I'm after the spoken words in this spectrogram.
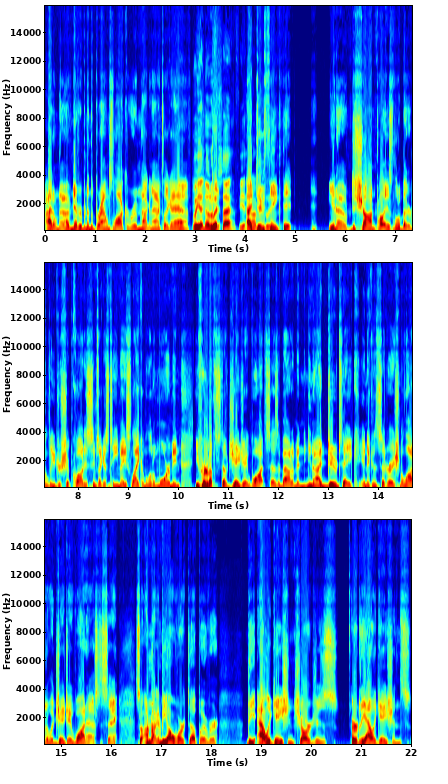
I don't know. I've never been in the Browns locker room. Not going to act like I have. Well, yeah, none of us have. Yeah, I do think that you know Deshaun probably has a little better leadership qualities. Seems like his teammates like him a little more. I mean, you've heard about the stuff J.J. Watt says about him, and you know I do take into consideration a lot of what J.J. Watt has to say. So I'm not going to be all worked up over the allegation charges or the allegations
